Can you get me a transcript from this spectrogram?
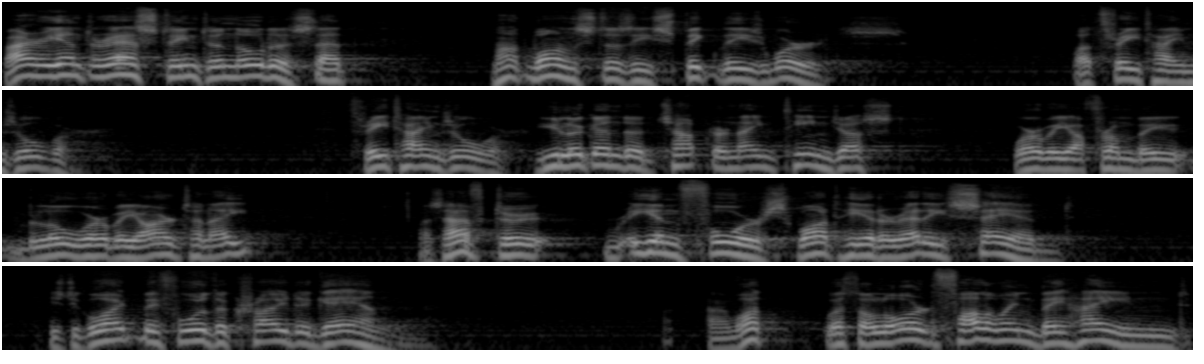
Very interesting to notice that not once does he speak these words, but three times over. Three times over. You look into chapter 19, just where we are from below where we are tonight, as to reinforce what he had already said. He's to go out before the crowd again. And what with the Lord following behind,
